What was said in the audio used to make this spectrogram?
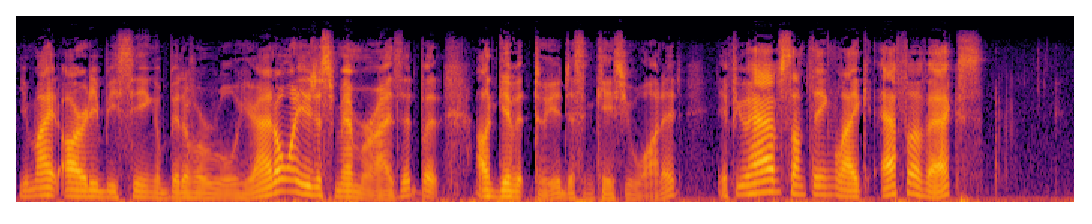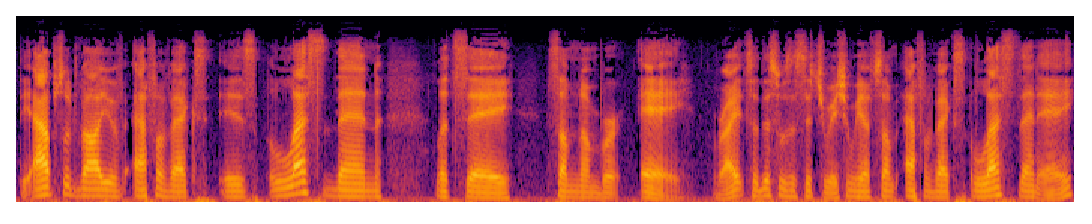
You might already be seeing a bit of a rule here. I don't want you to just memorize it, but I'll give it to you just in case you want it. If you have something like f of x, the absolute value of f of x is less than, let's say, some number a right? So this was a situation we have some f of x less than a.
